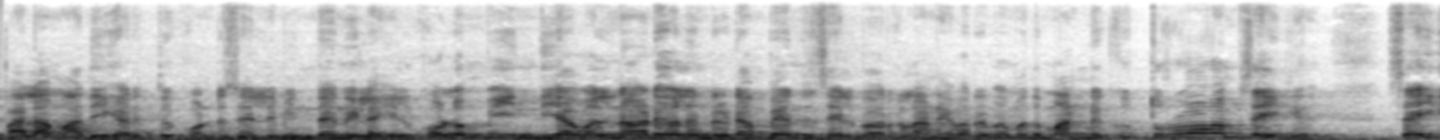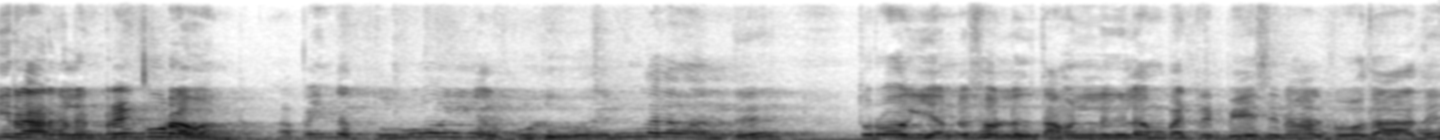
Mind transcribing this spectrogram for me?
பலம் அதிகரித்து கொண்டு செல்லும் இந்த நிலையில் கொழும்பு இந்தியா வெளிநாடுகள் என்று இடம்பெயர்ந்து செல்பவர்கள் அனைவரும் எமது மண்ணுக்கு துரோகம் செய்க செய்கிறார்கள் என்றே கூற வேண்டும் அப்போ இந்த துரோகிகள் குழு எங்களை வந்து துரோகி என்று சொல்லுது தமிழீழம் பற்றி பேசினால் போதாது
